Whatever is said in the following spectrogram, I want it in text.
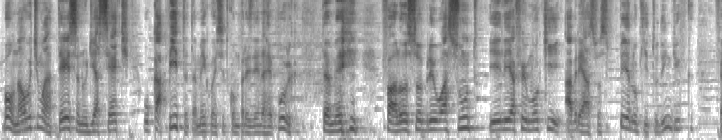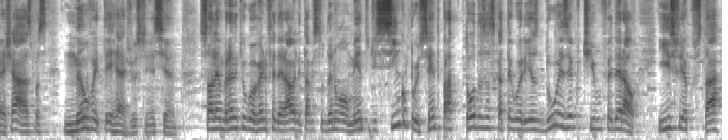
Bom, na última terça, no dia 7, o Capita, também conhecido como presidente da República, também falou sobre o assunto e ele afirmou que, abre aspas, pelo que tudo indica, fecha aspas, não vai ter reajuste nesse ano. Só lembrando que o governo federal estava estudando um aumento de 5% para todas as categorias do Executivo Federal. E isso ia custar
